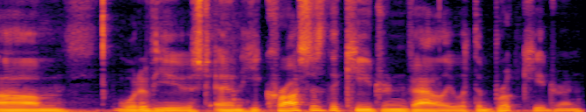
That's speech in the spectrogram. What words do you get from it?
um, would have used, and he crosses the Kedron Valley with the brook Kedron.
